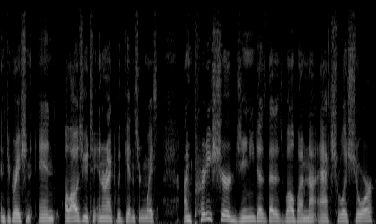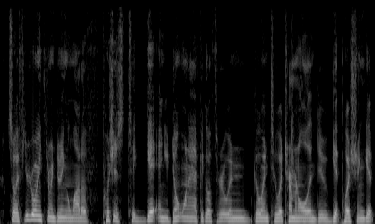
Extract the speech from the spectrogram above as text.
integration and allows you to interact with Git in certain ways. I'm pretty sure Geany does that as well, but I'm not actually sure. So if you're going through and doing a lot of pushes to Git and you don't want to have to go through and go into a terminal and do git push and git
